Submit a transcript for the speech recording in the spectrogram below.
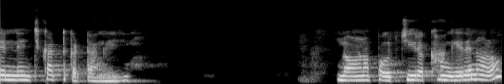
3 ਇੰਚ ਘੱਟ ਕੱਟਾਂਗੇ ਜੀ ਲਾਉਣ ਆਪਾਂ ਉੱਚੀ ਰੱਖਾਂਗੇ ਇਹਦੇ ਨਾਲੋਂ।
